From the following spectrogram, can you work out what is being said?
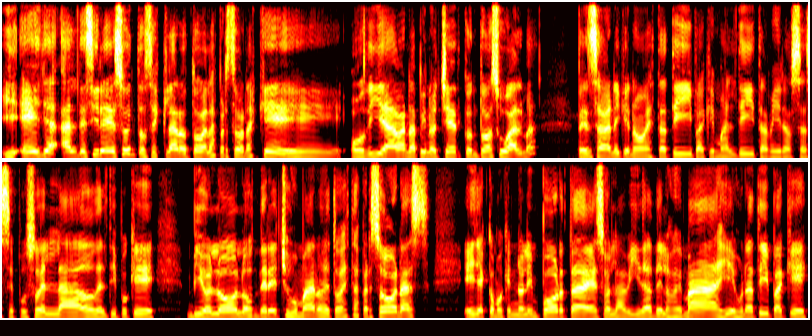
Y ella al decir eso, entonces claro, todas las personas que odiaban a Pinochet con toda su alma, pensaban y que no, esta tipa, qué maldita, mira, o sea, se puso del lado del tipo que violó los derechos humanos de todas estas personas. Ella como que no le importa eso, la vida de los demás, y es una tipa que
